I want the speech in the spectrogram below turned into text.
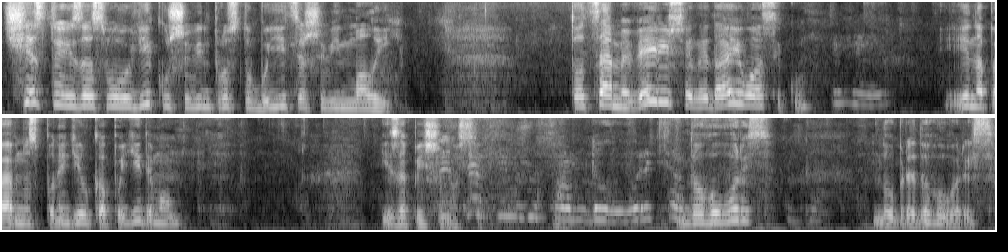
Чисто із-за свого віку, що він просто боїться, що він малий. То це ми вирішили, да, Івасику? І, напевно, з понеділка поїдемо і запишемося. можу сам договоритися. Договорись? Добре, договорись.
